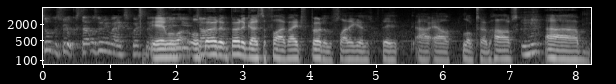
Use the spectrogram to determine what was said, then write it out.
talk us through because that was going to be my next question. Yeah, well, You've well, jumped- Burton Burton goes to five eight. Burton and Flanagan, they are our long term halves. Mhm. Um,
